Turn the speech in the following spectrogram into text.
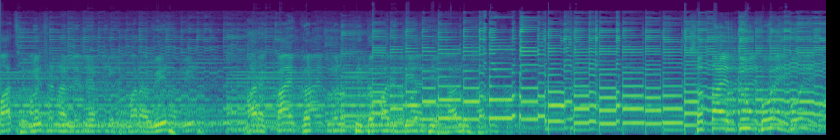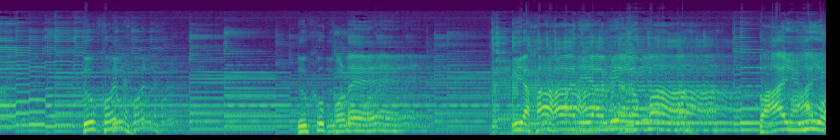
માથે વેઠના લઈને એમ કે મારા વીર મારે કાંઈ ઘટતું નથી, તમારી દયાથી સારું છે. છતાંય દુઃખ હોય. દુઃખ હોય ને? દુઃખ પડે. હારિયા વેલમાં ભાઈઓ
